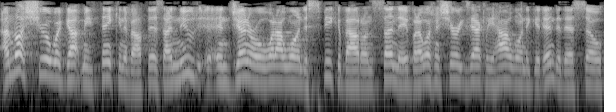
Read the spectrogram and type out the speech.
I'm not sure what got me thinking about this. I knew in general what I wanted to speak about on Sunday, but I wasn't sure exactly how I wanted to get into this. So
